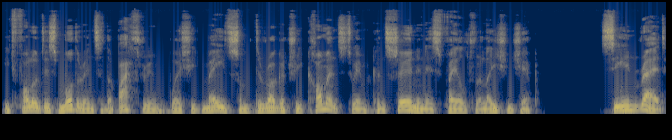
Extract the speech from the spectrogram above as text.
he'd followed his mother into the bathroom where she'd made some derogatory comments to him concerning his failed relationship. Seeing red,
